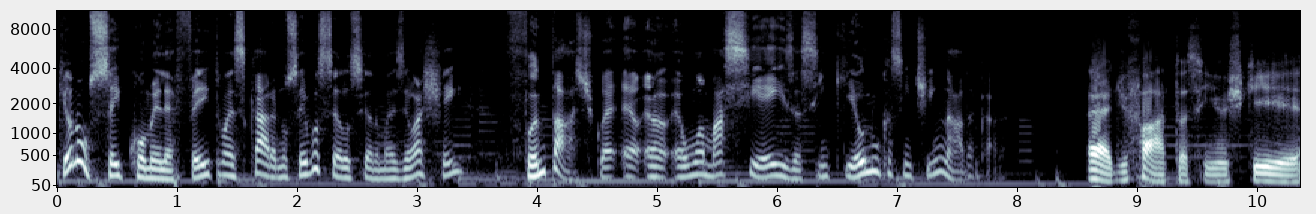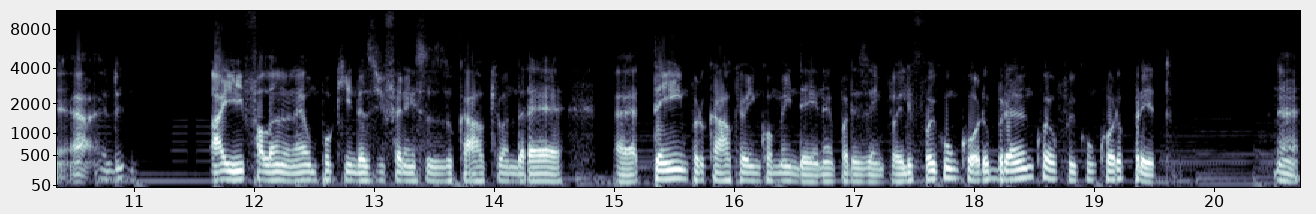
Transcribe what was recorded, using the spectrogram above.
Que eu não sei como ele é feito, mas, cara, não sei você, Luciano, mas eu achei fantástico. É, é, é uma maciez, assim, que eu nunca senti em nada, cara. É, de fato, assim, acho que. É, aí falando, né, um pouquinho das diferenças do carro que o André é, tem para o carro que eu encomendei, né? Por exemplo, ele foi com couro branco, eu fui com couro preto. Né?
